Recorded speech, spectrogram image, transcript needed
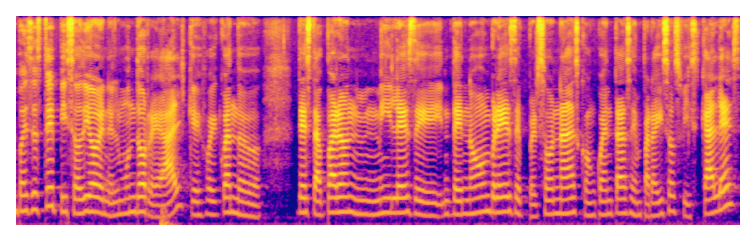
Pues este episodio en el mundo real, que fue cuando destaparon miles de, nombres de personas con cuentas en paraísos fiscales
